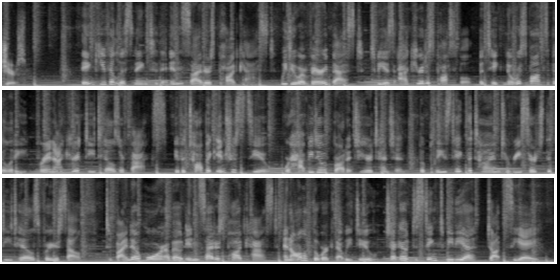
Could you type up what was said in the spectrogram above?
Cheers. Thank you for listening to the Insiders Podcast. We do our very best to be as accurate as possible, but take no responsibility for inaccurate details or facts. If a topic interests you, we're happy to have brought it to your attention, but please take the time to research the details for yourself. To find out more about Insiders Podcast and all of the work that we do, check out distinctmedia.ca.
